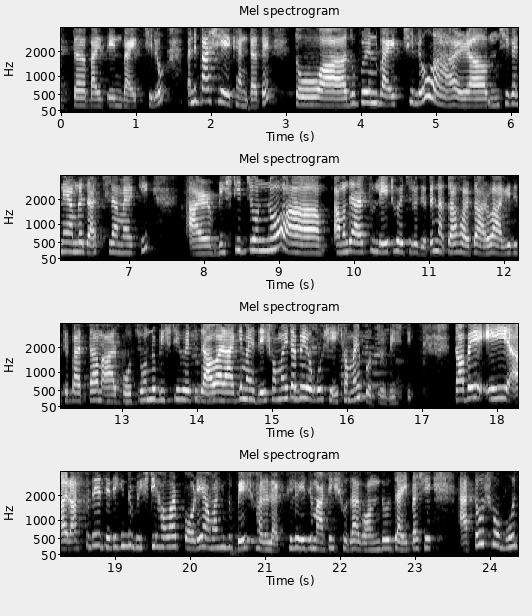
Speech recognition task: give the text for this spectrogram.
একটা বাড়িতে ইনভাইট ছিল। মানে পাশে এখানটাতে। তো দুপুরে ইনভাইট ছিল। আর সেখানে আমরা যাচ্ছিলাম আর কি। আর বৃষ্টির জন্য আমাদের আর একটু লেট হয়েছিল যেতে, না তো হয়তো আরও আগে যেতে পারতাম। আর প্রচণ্ড বৃষ্টি হয়েছে যাওয়ার আগে মানে যে সময়টা বেরোবো সেই সময় প্রচুর বৃষ্টি। তবে এই রাস্তা দিয়ে যেতে কিন্তু বৃষ্টি হওয়ার পরে আমার কিন্তু বেশ ভালো লাগছিল। এই যে মাটির সোদা গন্ধ, চারিপাশে এত সবুজ,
